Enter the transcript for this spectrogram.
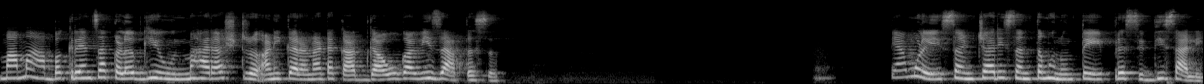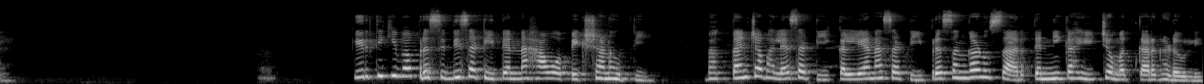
मामा बकऱ्यांचा कळप घेऊन महाराष्ट्र आणि कर्नाटकात गावोगावी जात असत. त्यामुळे संचारी संत म्हणून ते प्रसिद्धीस आले. कीर्ती किंवा प्रसिद्धीसाठी त्यांना हाव अपेक्षा नव्हती. भक्तांच्या भल्यासाठी, कल्याणासाठी प्रसंगानुसार त्यांनी काही चमत्कार घडवले.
